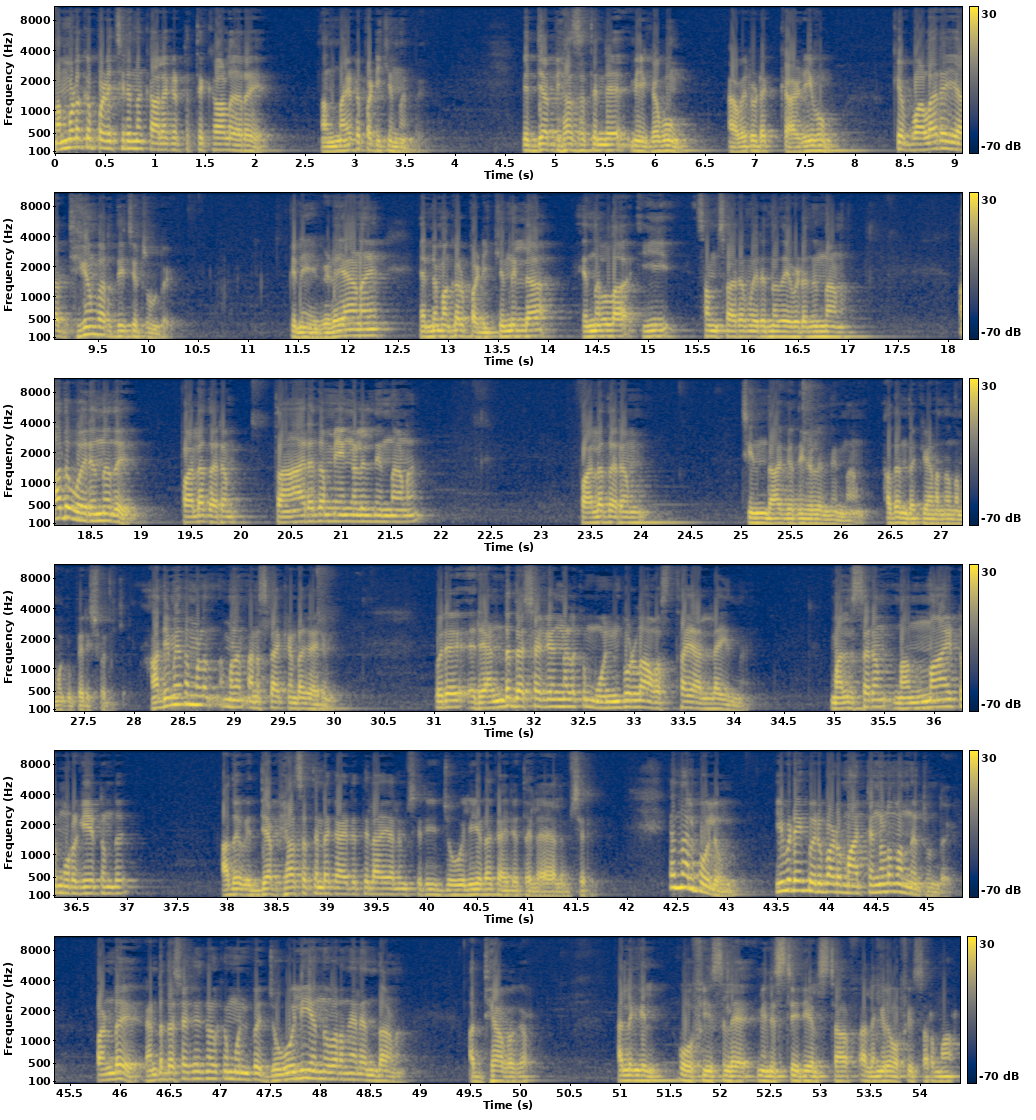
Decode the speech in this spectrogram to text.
നമ്മളൊക്കെ പഠിച്ചിരുന്ന കാലഘട്ടത്തെക്കാളേറെ നന്നായിട്ട് പഠിക്കുന്നുണ്ട്. വിദ്യാഭ്യാസത്തിന്റെ മികവും അവരുടെ കഴിവും ഒക്കെ വളരെയധികം വർദ്ധിച്ചിട്ടുണ്ട്. പിന്നെ എവിടെയാണ് എന്റെ മക്കൾ പഠിക്കുന്നില്ല എന്നുള്ള ഈ സംസാരം വരുന്നത് എവിടെ നിന്നാണ്? അത് വരുന്നത് പലതരം താരതമ്യങ്ങളിൽ നിന്നാണ്. പലതരം ചിന്താഗതികളിൽ നിന്നാണ്. അതെന്തൊക്കെയാണെന്ന് നമുക്ക് പരിശോധിക്കാം. ആദ്യമേ നമ്മൾ നമ്മൾ മനസ്സിലാക്കേണ്ട കാര്യം ഒരു രണ്ട് ദശകങ്ങൾക്ക് മുൻപുള്ള അവസ്ഥയല്ല ഇന്ന്. മത്സരം നന്നായിട്ട് മുറുകിയിട്ടുണ്ട്. അത് വിദ്യാഭ്യാസത്തിന്റെ കാര്യത്തിലായാലും ശരി ജോലിയുടെ കാര്യത്തിലായാലും ശരി. എന്നാൽ പോലും ഇവിടേക്ക് ഒരുപാട് മാറ്റങ്ങളും വന്നിട്ടുണ്ട്. പണ്ട് രണ്ട് ദശകങ്ങൾക്ക് മുൻപ് ജോലി എന്ന് പറഞ്ഞാൽ എന്താണ്? അധ്യാപകർ അല്ലെങ്കിൽ ഓഫീസിലെ മിനിസ്റ്റീരിയൽ സ്റ്റാഫ് അല്ലെങ്കിൽ ഓഫീസർമാർ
